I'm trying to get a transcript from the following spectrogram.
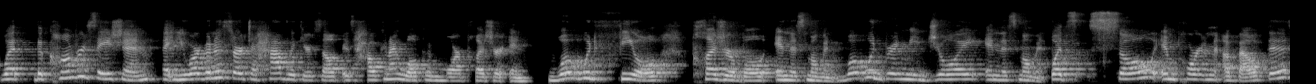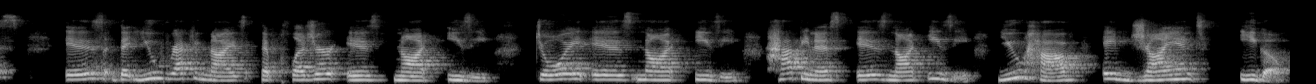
what the conversation that you are going to start to have with yourself is how can I welcome more pleasure in? What would feel pleasurable in this moment? What would bring me joy in this moment? What's so important about this is that you recognize that pleasure is not easy. Joy is not easy. Happiness is not easy. You have a giant ego.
